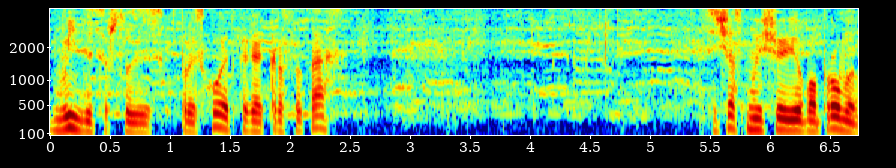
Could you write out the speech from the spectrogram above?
видите, что здесь происходит, какая красота. Сейчас мы еще ее попробуем.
